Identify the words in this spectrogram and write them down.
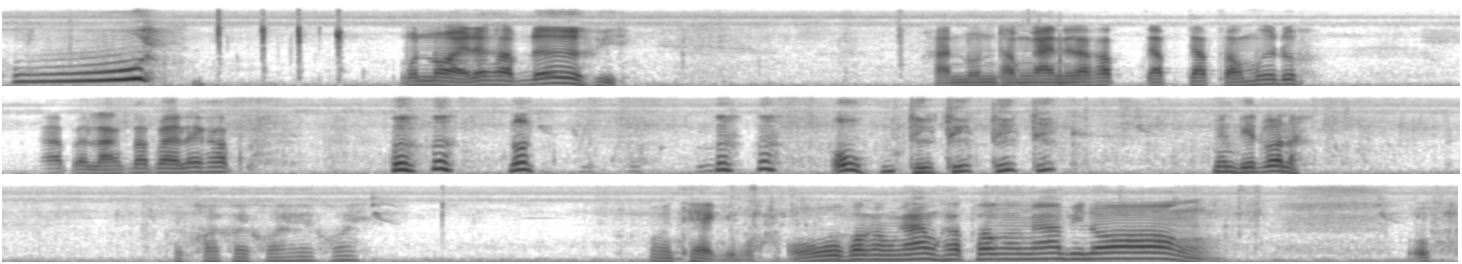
โอ้ยวันหน่อยนะครับ เด้อพันนนท์ทำงานนี่แล้วครับจับจับสองมือดู ครับไปหลังต่อไปเลยครับเฮ้ยเฮ้ยนนเฮ้ยเฮ้ยโอ้ถึกถึกถึกถึกม่นเบียดวะน่ะ ค่อยๆค่อยๆค่อยๆค่อยๆมันแทกอยู่บ่โอ้พองามๆครับพองามๆพี่น้องโอ้โห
